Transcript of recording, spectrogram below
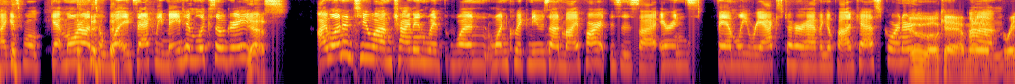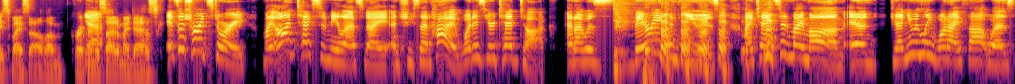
I guess we'll get more onto what exactly made him look so great. yes, I wanted to um chime in with one one quick news on my part. This is uh, Erin's family reacts to her having a podcast corner. Ooh, okay. I'm gonna Um, brace myself. I'm gripping yeah. the side of my desk. It's a short story. My aunt texted me last night and she said, "Hi, what is your TED Talk?" And I was very confused. I texted my mom, and genuinely, what I thought was,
